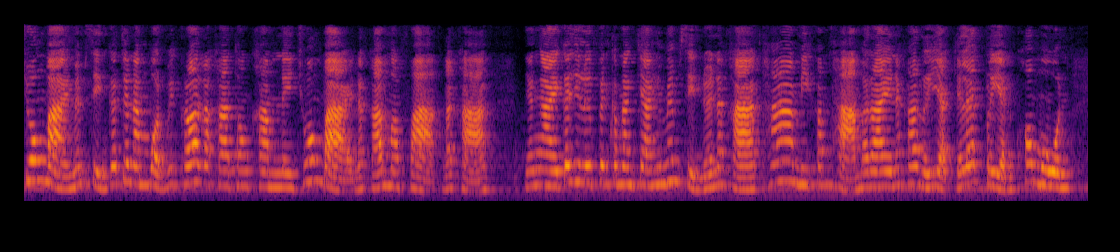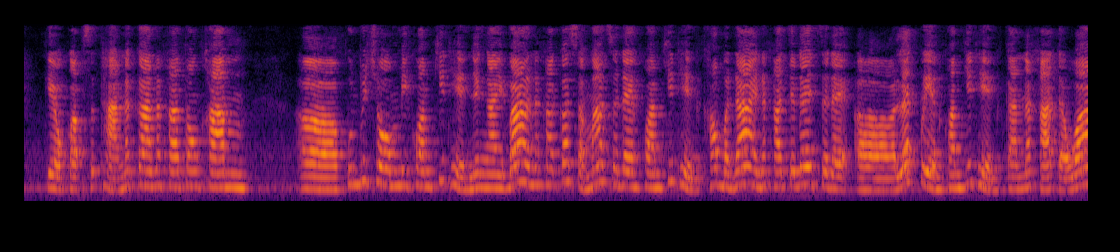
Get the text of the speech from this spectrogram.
ช่วงบ่ายแม่สินก็จะนำบทวิเคราะห์ราคาทองคำในช่วงบ่ายนะคะ มาฝากนะคะยังไงก็อย่าลืมเป็นกำลังใจให้แม่สินด้วยนะคะ ถ้ามีคำถามอะไรนะคะ หรืออยากจะแลกเปลี่ยนข้อมูล เกี่ยวกับสถานการณ์ราคาทองคำเอ่อคุณผู้ชมมีความคิดเห็นยังไงบ้างนะคะ ก็สามารถแสดงความคิดเห็นเข้ามาได้นะคะ จะได้แสดงแลกเปลี่ยนความคิดเห็นกันนะคะ แต่ว่า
